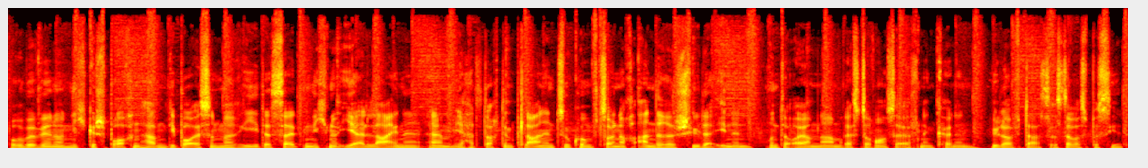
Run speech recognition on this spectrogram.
Worüber wir noch nicht gesprochen haben, die Boys und Marie, das seid nicht nur ihr alleine. Ähm, ihr hattet auch den Plan, in Zukunft sollen auch andere SchülerInnen unter eurem Namen Restaurants eröffnen können. Wie läuft das? Ist da was passiert?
